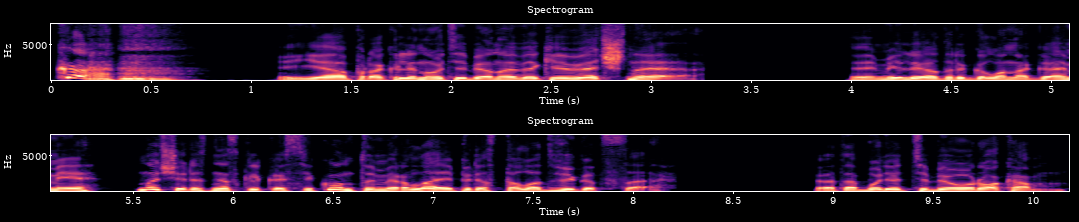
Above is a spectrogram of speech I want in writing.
«Ка! Я прокляну тебя навеки вечные!» Эмилия дрыгала ногами, но через несколько секунд умерла и перестала двигаться. «Это будет тебе уроком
